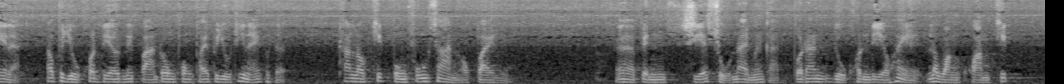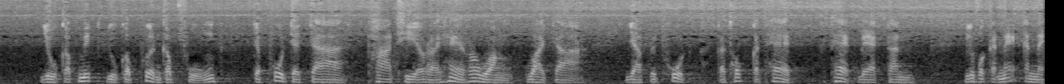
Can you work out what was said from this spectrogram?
นี่แหละเราไปอยู่คนเดียวในป่ารงพงไพ่ไปอยู่ที่ไหนก็เถอะถ้าเราคิดปรุงฟุ้งซ่านออกไปเนี่ย เป็นเสียสูญได้เหมือนกัน เพราะนั้นอยู่คนเดียวให้ระวังความคิด อยู่กับมิตรอยู่กับเพื่อนกับฝูง จะพูดจะจาพาทีอะไรให้ระวังวาจา อย่าไปพูดกระทบกระแทกแทกแดกกัน หรือว่ากันแนะกันแหน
